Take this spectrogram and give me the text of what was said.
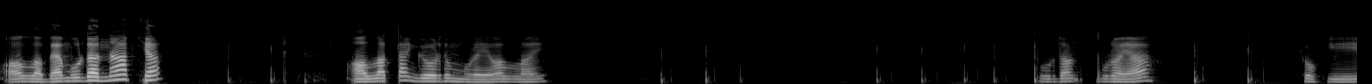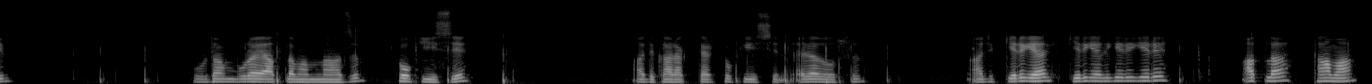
Allah ben buradan ne yapacağım? Allah'tan gördüm burayı vallahi. Buradan buraya. Çok iyiyim. Buradan buraya atlamam lazım. Çok iyisin. Hadi karakter çok iyisin. Helal olsun. Azıcık geri gel. Geri gel geri geri. Atla. Tamam.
